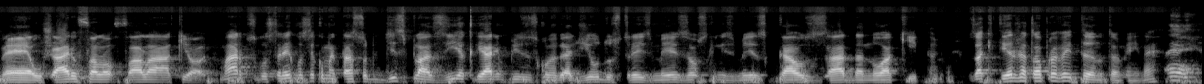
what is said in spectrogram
é, o Jairo fala, fala aqui, ó. Marcos, gostaria que você comentasse sobre displasia criar em piso escorregadio dos três meses aos 15 meses causada no Akita. Os aquiteiros já estão aproveitando também, né? É.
